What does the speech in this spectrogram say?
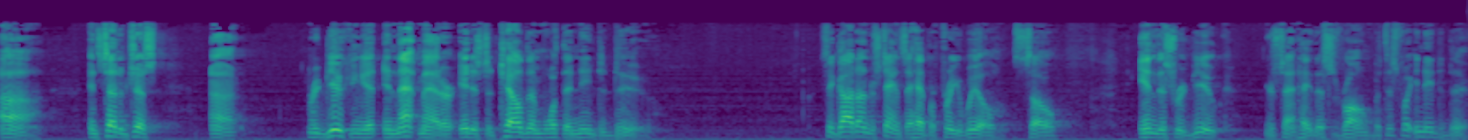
uh, instead of just uh, rebuking it in that matter, it is to tell them what they need to do. See, God understands they have a free will, so in this rebuke, you're saying, hey, this is wrong, but this is what you need to do.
